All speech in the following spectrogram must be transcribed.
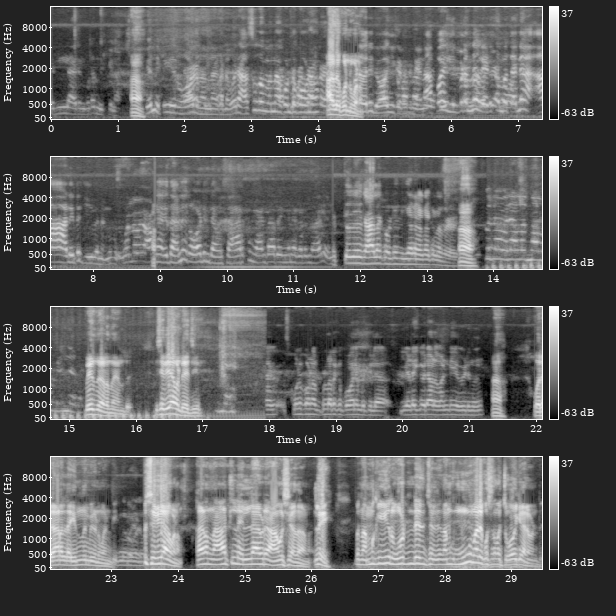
എല്ലാരും കൂടെ നിൽക്കണം. എന്നിട്ട് ഈ റോഡ് നന്നാക്കണം. ഒരു അസുഖം വന്നാൽ കൊണ്ടുപോകണം. ഒരു രോഗി കിടക്കുന്നതാണ്. അപ്പൊ ഇവിടുന്ന് എടുക്കുമ്പോ തന്നെ ആ ആളിന്റെ പോകും. ഇതാണ് റോഡിന്റെ അവസ്ഥ. ആർക്കും വേണ്ടാതെ ഇങ്ങനെ കിടന്നാലും എത്ര കാലം കൊണ്ട് ഇങ്ങനെ നടക്കുന്നത്. ആ. വീഴുന്ന കിടന്നുണ്ട്. ശരിയാവണ്ടേ ചേച്ചി? സ്കൂളിൽ പോണ പിള്ളേർക്ക് പോകാനും പറ്റില്ല ഈ ഇടയ്ക്ക് ഒരാൾ വണ്ടി വീടുന്നു ആ ഒരാളല്ല ഇന്നും വീണ് വണ്ടി. ഇപ്പൊ ശരിയാവണം. കാരണം നാട്ടിലെ എല്ലാവരുടെയും ആവശ്യം അതാണ് അല്ലേ? ഇപ്പൊ നമുക്ക് ഈ റോഡിന്റെ നമുക്ക് മൂന്ന് നാല് ക്വസ്റ്റൻ നമുക്ക് ചോദിക്കാനുണ്ട്.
